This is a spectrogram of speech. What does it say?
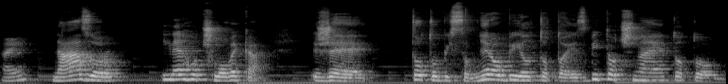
hej, názor iného človeka, že toto by som nerobil, toto je zbytočné, toto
